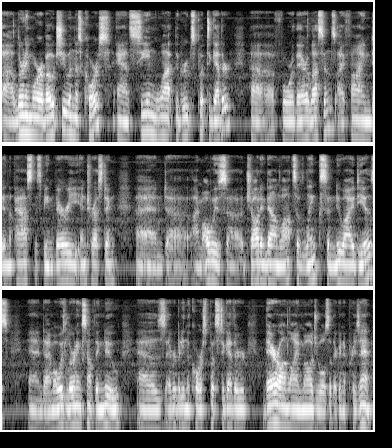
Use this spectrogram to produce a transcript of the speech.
uh, learning more about you in this course and seeing what the groups put together uh, for their lessons. I find in the past it's been very interesting uh, and uh, I'm always uh, jotting down lots of links and new ideas and I'm always learning something new as everybody in the course puts together their online modules that they're going to present.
